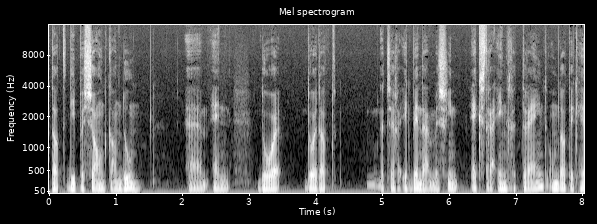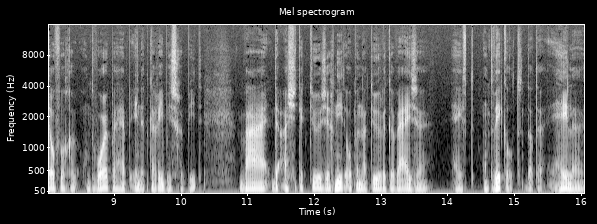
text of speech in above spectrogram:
dat die persoon kan doen? Um, en door, door dat dat zeggen, ik ben daar misschien extra in getraind, omdat ik heel veel ontworpen heb in het Caribisch gebied, waar de architectuur zich niet op een natuurlijke wijze heeft ontwikkeld. Dat er hele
